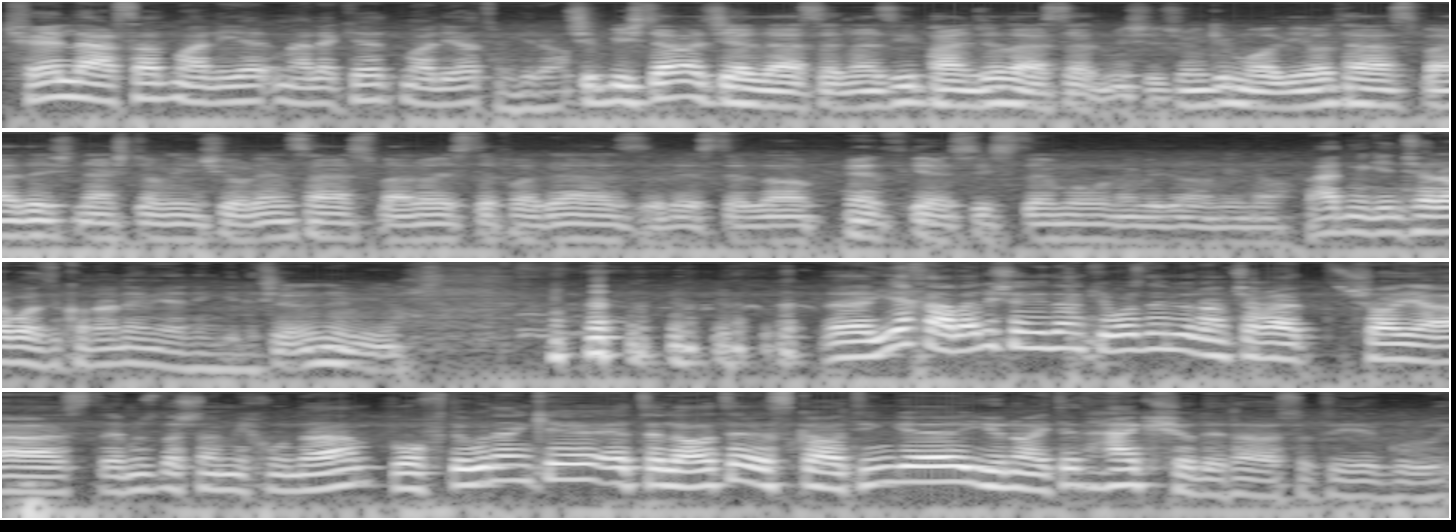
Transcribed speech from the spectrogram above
40 درصد مالیات مملکت مالیات می‌گیره. چه بیشتر از 40 درصد نزدیک 50 درصد میشه. چون که مالیات هست بعدش National Insurance هست برای استفاده از به اصطلاح healthcare system و نمی‌دونم اینا. بعد میگین چرا بازیکنان نمیان انگلیس؟ چرا نمیان؟ یه خبری شنیدم که باز نمی‌دونم چقدر شایع است. امروز داشتم میخوندم. گفته بودن که اطلاعات scouting یونایتد هک شده توسط یه گروهی.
